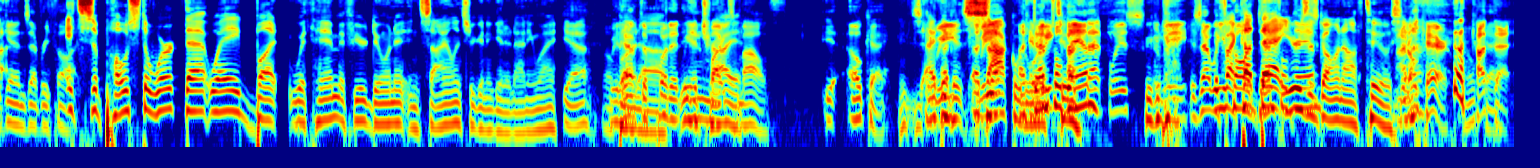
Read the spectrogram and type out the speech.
begins every thought? It's supposed to work that way, but with him, if you're doing it in silence, you're going to get it anyway. yeah. We'd But, have to uh, put it in could try Mike's it. mouth. yeah. Okay. I we- think a we- sock a would Can we dental too. dam? that, please? Can we- Is that what If you I call cut a that, dental yours dam? is going off too. So. I don't care. Cut that.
